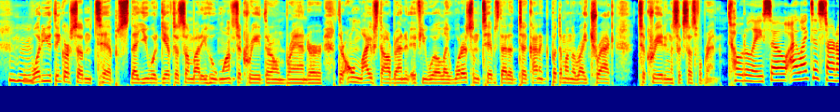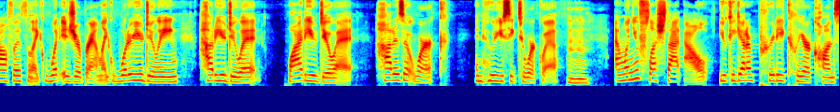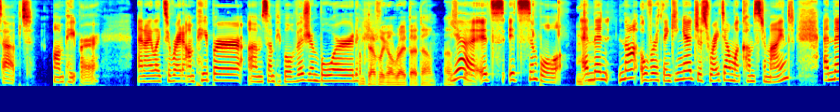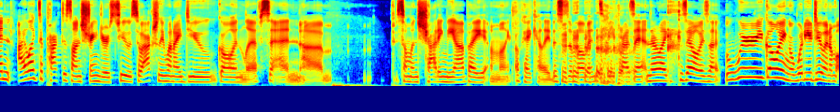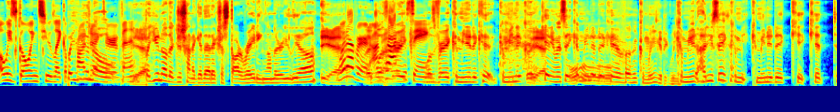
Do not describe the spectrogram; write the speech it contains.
what do you think are some tips that you would give to somebody who wants to create their own brand or their own lifestyle brand if you will like what are some tips that to kind of put them on the right track to creating a successful brand Totally. So I like to start off with like, what is your brand? Like, what are you doing? How do you do it? Why do you do it? How does it work? And who do you seek to work with? And when you flesh that out, you could get a pretty clear concept on paper. And I like to write it on paper. Um, some people vision board I'm definitely gonna write that down. That's yeah good. it's it's simple and then not overthinking it just write down what comes to mind and then i like to practice on strangers too so actually when i do go in lifts and um, someone's chatting me up I, i'm like okay kelly this is a moment to be present and they're like because they're always like where are you going or what do you do and i'm always going to like a But you project know- or event Yeah. but you know they're just trying to get that extra star rating on their you know Yeah. Whatever, Like, I'm was practicing. very was very communicative communicative yeah. I can't even say communicative Ooh. Communicative. Commun- how do you say it? Commu- communicative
